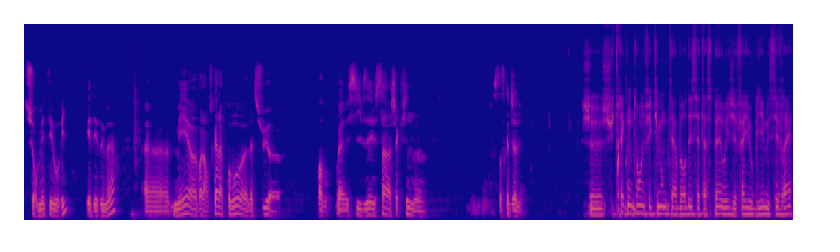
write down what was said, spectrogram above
sur mes théories et des rumeurs. Mais voilà, en tout cas la promo là-dessus, bravo. Ouais, S'ils faisaient ça à chaque film, euh, ça serait déjà bien. Je, je suis très content effectivement que tu aies abordé cet aspect. Oui, j'ai failli oublier, mais c'est vrai.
